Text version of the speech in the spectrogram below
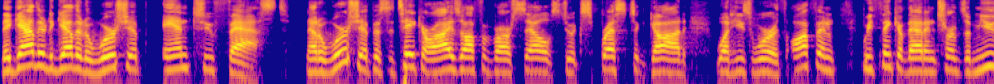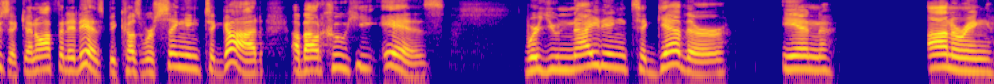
They gathered together to worship and to fast. Now, to worship is to take our eyes off of ourselves to express to God what He's worth. Often we think of that in terms of music, and often it is because we're singing to God about who He is. We're uniting together in honoring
